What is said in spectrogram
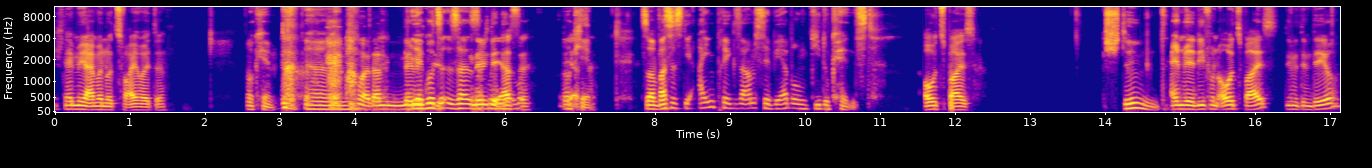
Stell mir einfach nur zwei heute. Okay. Ähm, Aber dann nehme ja ich, gut, die, sag nehm ich die erste. Die Okay. erste. So, was ist die einprägsamste Werbung, die du kennst? Old Spice. Stimmt. Entweder die von Old Spice, die mit dem Deo.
